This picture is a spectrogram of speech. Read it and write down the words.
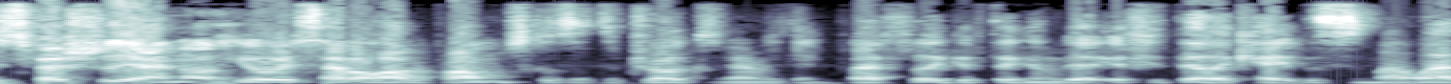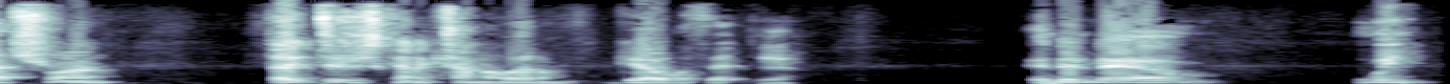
Especially, I know he always had a lot of problems because of the drugs and everything. But I feel like if they're gonna be, if they're like, "Hey, this is my last run," I feel like they're just gonna kind of let him go with it. Yeah. And then um when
